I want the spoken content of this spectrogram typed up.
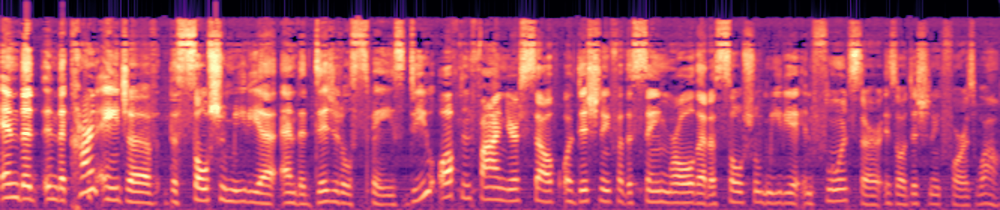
In the in the current age of the social media and the digital space, do you often find yourself auditioning for the same role that a social media influencer is auditioning for as well?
